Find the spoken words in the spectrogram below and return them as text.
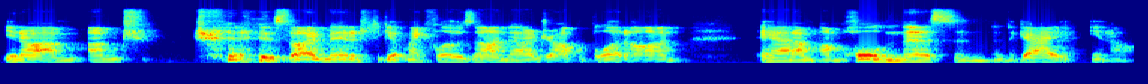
you know, I'm, I'm. so I managed to get my clothes on, then I drop of blood on, and I'm, I'm holding this, and, and the guy, you know,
